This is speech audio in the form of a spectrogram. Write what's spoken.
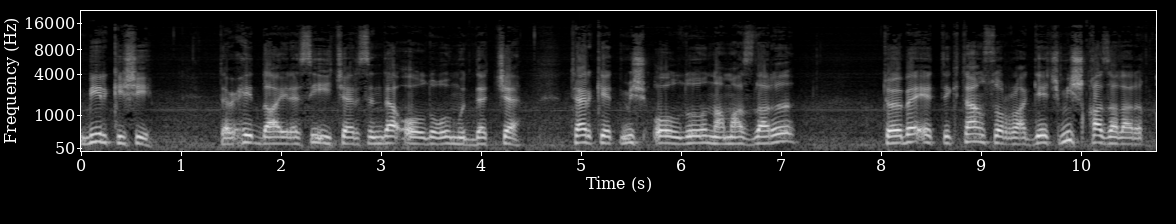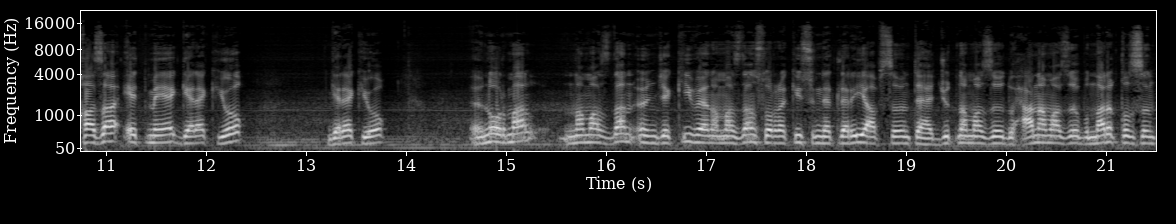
bir kişi tevhid dairesi içerisinde olduğu müddetçe terk etmiş olduğu namazları tövbe ettikten sonra geçmiş kazaları kaza etmeye gerek yok. Gerek yok. E, normal namazdan önceki ve namazdan sonraki sünnetleri yapsın. Teheccüd namazı, duha namazı bunları kılsın.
